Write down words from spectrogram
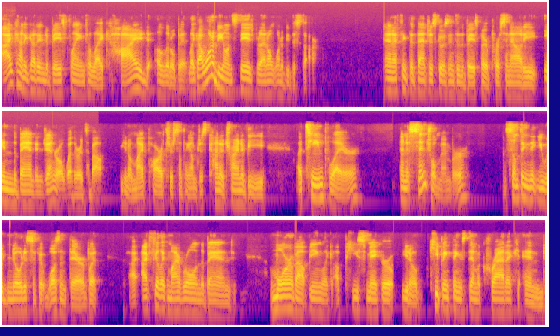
I kind of got into bass playing to like hide a little bit. Like I want to be on stage, but I don't want to be the star. And I think that that just goes into the bass player personality in the band in general, whether it's about, you know, my parts or something. I'm just kind of trying to be a team player, an essential member, something that you would notice if it wasn't there. But I, I feel like my role in the band more about being like a peacemaker, you know, keeping things democratic and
